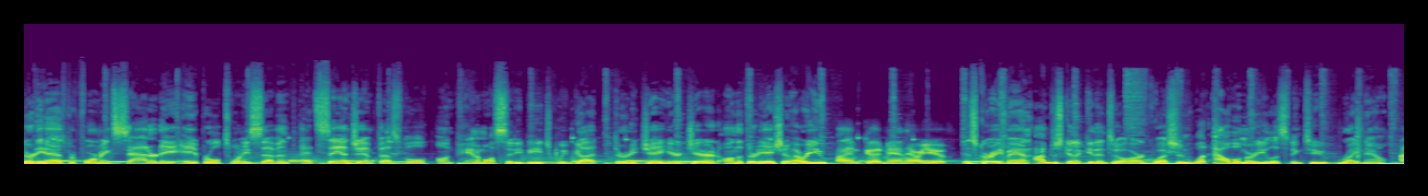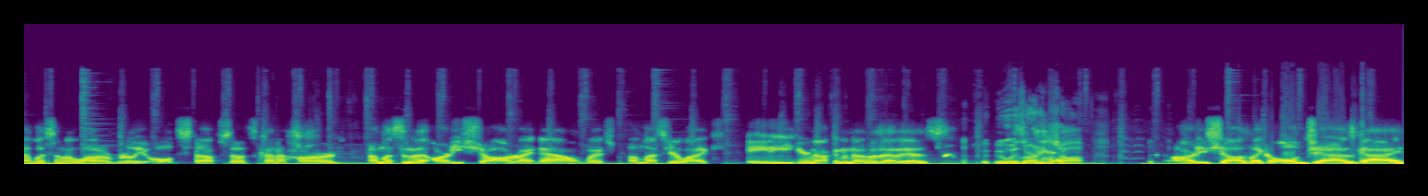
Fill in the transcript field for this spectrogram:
Dirty Heads performing Saturday, April 27th at Sand Jam Festival on Panama City Beach. We've got Dirty J here. Jared on the 30A Show. How are you? I am good, man. How are you? It's great, man. I'm just going to get into a hard question. What album are you listening to right now? I listen to a lot of really old stuff, so it's kind of hard. I'm listening to Artie Shaw right now, which, unless you're like 80, you're not going to know who that is. Who is Artie Shaw? Artie Shaw's like an old jazz guy.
